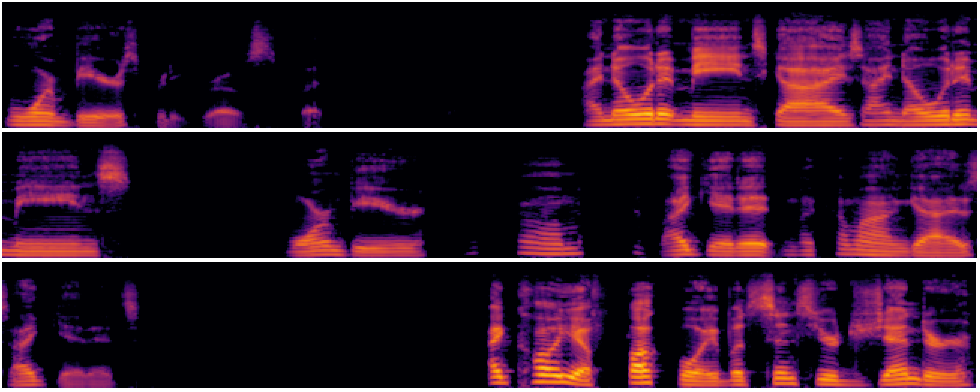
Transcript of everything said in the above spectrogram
warm beer is pretty gross, but yeah. I know what it means, guys. I know what it means. Warm beer. Um, I get it. But come on, guys. I get it. I'd call you a fuckboy, but since your gender,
